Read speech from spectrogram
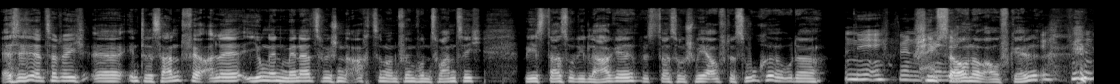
Es ist jetzt natürlich äh, interessant für alle jungen Männer zwischen 18 und 25. Wie ist da so die Lage? Bist du da so schwer auf der Suche oder Nee, ich bin schiebst du auch noch auf, gell? Ich bin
